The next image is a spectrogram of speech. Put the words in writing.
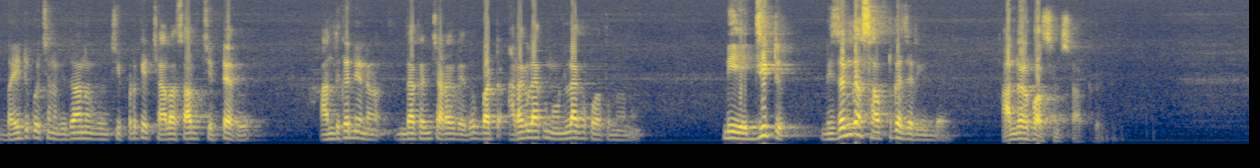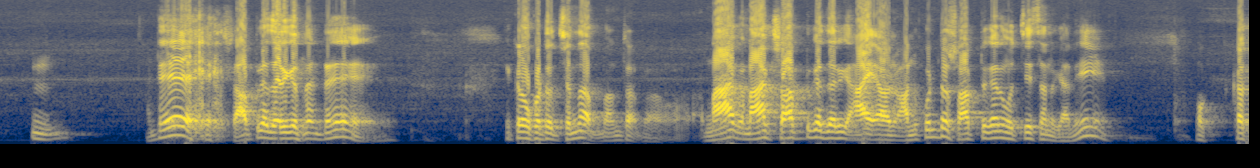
బయటకు వచ్చిన విధానం గురించి ఇప్పటికే చాలాసార్లు చెప్పారు. అందుకని నేను ఇందాక నుంచి అడగలేదు. బట్ అడగలేక ఉండలేకపోతున్నాను. మీ ఎగ్జిట్ నిజంగా సాఫ్ట్గా జరిగిందా? హండ్రెడ్ పర్సెంట్ ఉమ్. అంటే సాఫ్ట్గా జరిగిందంటే ఇక్కడ ఒకటి చిన్న నాకు నాకు సాఫ్ట్గా జరిగి అనుకుంటే సాఫ్ట్గానే వచ్చేసాను కానీ ఒక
